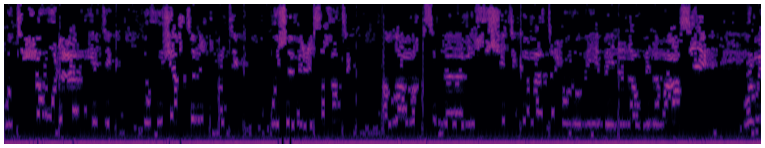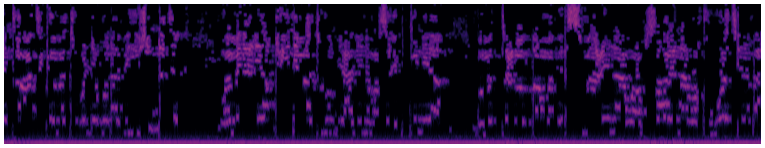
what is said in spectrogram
وتحول عافيتك وفجاءة نقمتك وجميع سخطك. اللهم اقسم لنا من خشيتك ما تحول به بيننا وبين معاصيك ومن طاعتك ما تبلغنا به جنتك ومن اليقين ما تهون علينا مصائب الدنيا ومتعنا اللهم باسماعنا وأبصارنا وقواتنا ما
